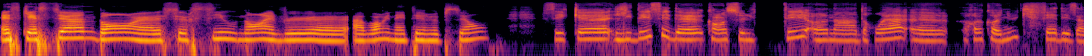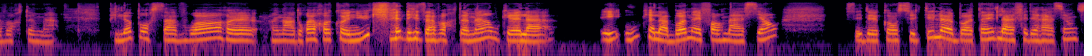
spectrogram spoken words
elle se questionne, bon, euh, sur si ou non elle veut euh, avoir une interruption? C'est que l'idée, c'est de consulter un endroit euh, reconnu qui fait des avortements. Puis là, pour savoir un endroit reconnu qui fait des avortements ou que la et ou que la bonne information, c'est de consulter le bottin de la Fédération du,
